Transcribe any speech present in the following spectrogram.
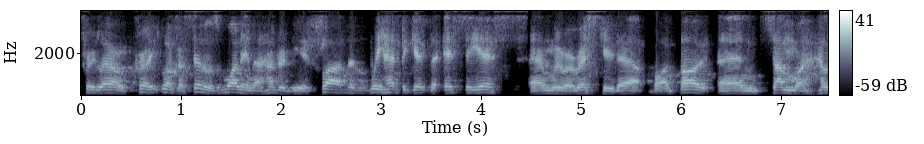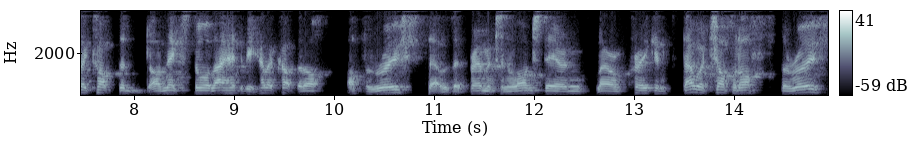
through Leon Creek. Like I said, it was one in a hundred year flood, and we had to get the SES, and we were rescued out by boat. And some were helicoptered on next door. They had to be helicoptered off off the roof. That was at Bremerton Lodge there in Laurel Creek, and they were chopping off the roof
